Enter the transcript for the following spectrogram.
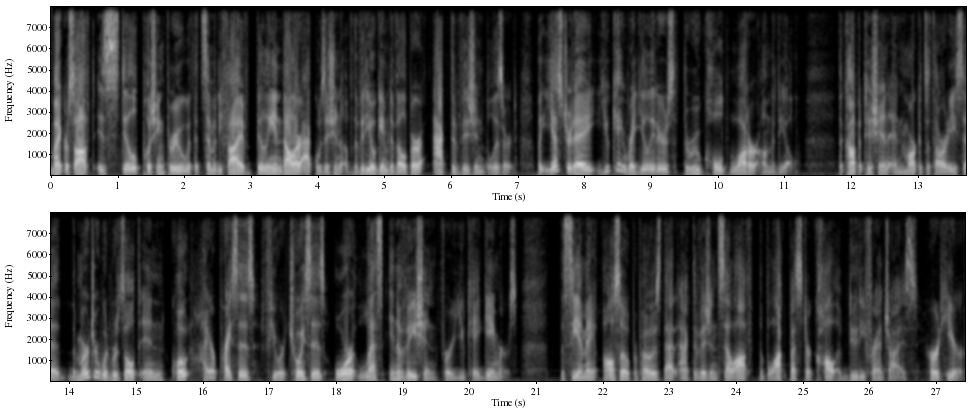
Microsoft is still pushing through with its $75 billion acquisition of the video game developer Activision Blizzard. But yesterday, UK regulators threw cold water on the deal. The Competition and Markets Authority said the merger would result in, quote, higher prices, fewer choices, or less innovation for UK gamers. The CMA also proposed that Activision sell off the blockbuster Call of Duty franchise. Heard here.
